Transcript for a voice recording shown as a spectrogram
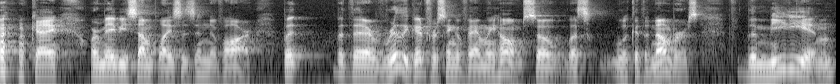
okay, or maybe some places in Navarre. But but they're really good for single family homes. So let's look at the numbers. The median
